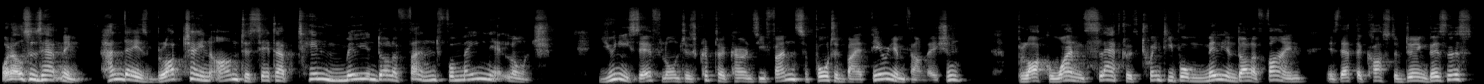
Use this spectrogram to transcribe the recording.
What else is happening? Hyundai's blockchain arm to set up $10 million fund for mainnet launch. UNICEF launches cryptocurrency fund supported by Ethereum Foundation. Block One slapped with $24 million fine. Is that the cost of doing business?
